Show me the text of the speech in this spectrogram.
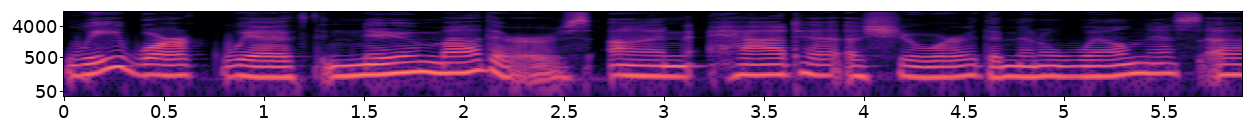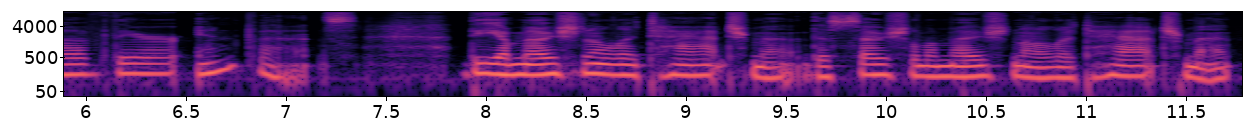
We work with new mothers on how to assure the mental wellness of their infants, the emotional attachment, the social emotional attachment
